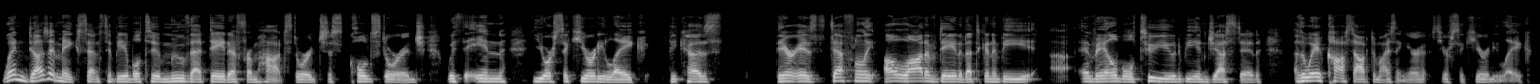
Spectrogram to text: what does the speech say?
when does it make sense to be able to move that data from hot storage to cold storage within your security lake because there is definitely a lot of data that's going to be uh, available to you to be ingested as a way of cost optimizing your your security lake.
